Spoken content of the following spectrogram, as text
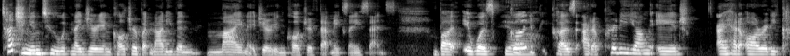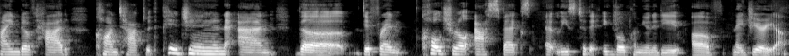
touching into with Nigerian culture, but not even my Nigerian culture, if that makes any sense. But it was yeah. good because at a pretty young age, I had already kind of had contact with Pidgin and the different cultural aspects, at least to the Igbo community of Nigeria.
